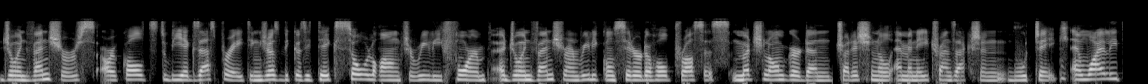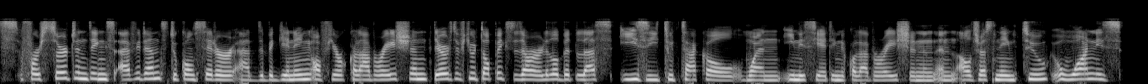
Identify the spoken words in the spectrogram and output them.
joint ventures are called to be exasperating, just because it takes so long to really form a joint venture and really consider the whole process, much longer than traditional M&A transaction would take. And while it's for certain things evident to consider at the beginning of your collaboration, there's a few topics that are a little bit less easy to tackle when initiating the collaboration. And, and I'll just name two. One is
